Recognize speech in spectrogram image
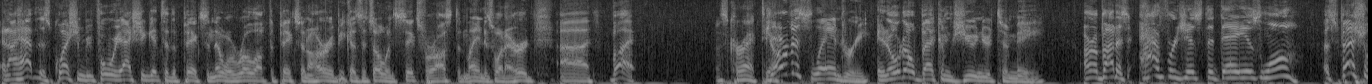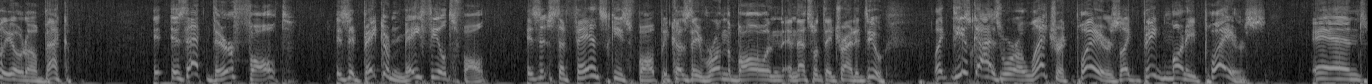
And I have this question before we actually get to the picks, and then we'll roll off the picks in a hurry because it's 0 6 for Austin Lane, is what I heard. Uh, but That's correct. Yeah. Jarvis Landry and Odell Beckham Jr. to me are about as average as the day is long, especially Odell Beckham. I- Is that their fault? Is it Baker Mayfield's fault? Is it Stefanski's fault because they run the ball and, and that's what they try to do? Like these guys were electric players, like big money players. And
